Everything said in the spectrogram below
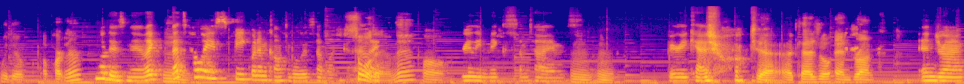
with your a partner そうですね. Like Mm. that's how I speak when I'm comfortable with someone. そうだ Like, よね。 really mix sometimes. うんうんうん。 Very casual. Yeah, uh, casual and drunk. and drunk.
